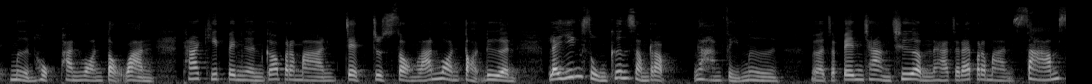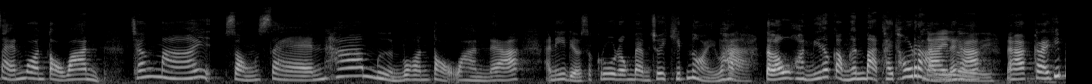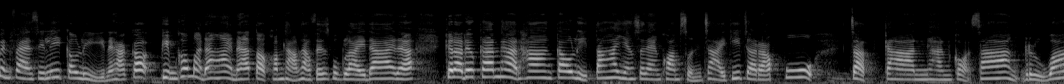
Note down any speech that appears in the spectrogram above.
276,000 วอนต่อวัน ถ้าคิดเป็นเงินก็ประมาณ 7.2 ล้านวอนต่อเดือน และยิ่งสูงขึ้นสำหรับงานฝีมือ ไม่ว่าจะเป็นช่างเชื่อมนะคะจะได้ประมาณ 3 0 0แสนวอนต่อวัน ช่างไม้ 2 5 0 0 0 0 วอนต่อวันนะคะอันนี้เดี๋ยวสักครู่น้องแบมช่วยคิดหน่อยว่าค่ะแต่ละวันนี้เท่ากับเงินบาทไทยเท่าไหร่ได้เลยนะคะนะคะใครที่เป็นแฟนซีรีส์เกาหลีนะคะก็พิมพ์เข้ามาได้นะคะตอบคำถามทาง Facebook ไลน์ได้นะคะขณะเดียวกันค่ะทางเกาหลีใต้ยังแสดงความสนใจที่จะรับผู้จัดการงานก่อสร้างหรือว่า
